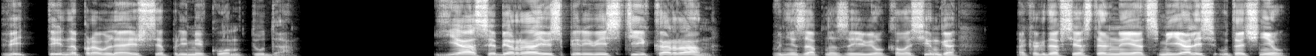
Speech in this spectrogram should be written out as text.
«Ведь ты направляешься прямиком туда. «Я собираюсь перевести Коран», — внезапно заявил Колосинга, а когда все остальные отсмеялись, уточнил.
